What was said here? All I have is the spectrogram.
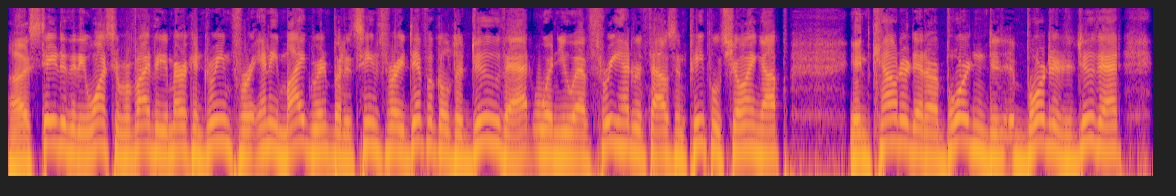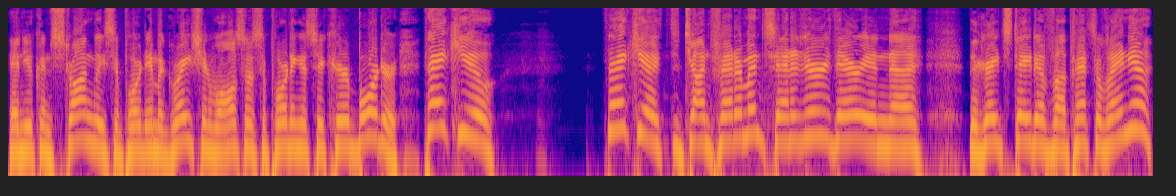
uh, stated that he wants to provide the American dream for any migrant, but it seems very difficult to do that when you have 300,000 people showing up encountered at our border border to do that, and you can strongly support immigration while also supporting a secure border. Thank you. Thank you, John Fetterman, senator there in uh, the great state of uh, Pennsylvania.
